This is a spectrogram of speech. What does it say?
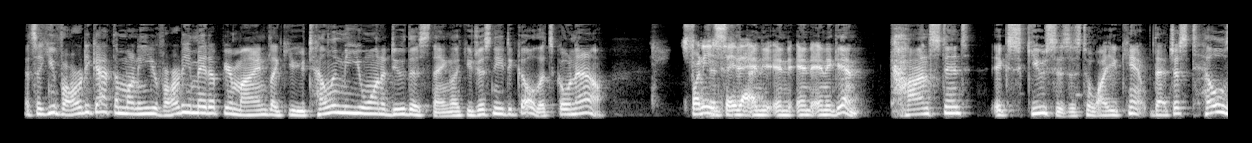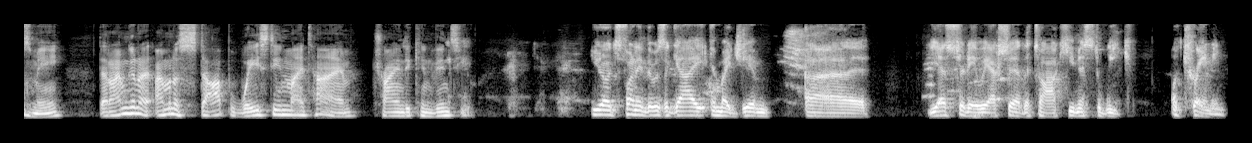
it's like you've already got the money, you've already made up your mind. Like you're telling me you want to do this thing, like you just need to go. Let's go now. It's funny you say that. And, and and and again, constant excuses as to why you can't. That just tells me that I'm gonna I'm gonna stop wasting my time trying to convince you. you know, it's funny. There was a guy in my gym uh, yesterday. We actually had the talk. He missed a week. of training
